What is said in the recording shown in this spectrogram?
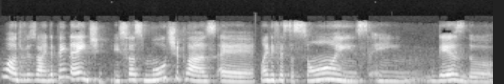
o audiovisual independente em suas múltiplas é, manifestações, em, desde a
